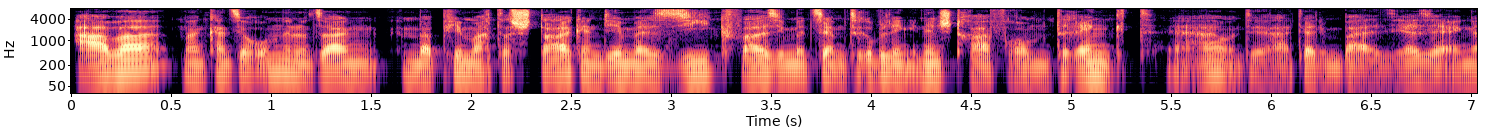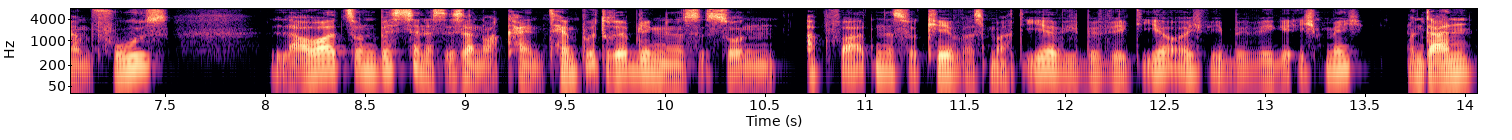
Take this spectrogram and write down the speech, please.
Aber man kann es auch umdrehen und sagen, Mbappé macht das stark, indem er sie quasi mit seinem Dribbling in den Strafraum drängt. Ja? Und er hat ja den Ball sehr, sehr eng am Fuß, lauert so ein bisschen. Das ist ja noch kein Tempo-Dribbling, das ist so ein abwartendes, okay, was macht ihr, wie bewegt ihr euch, wie bewege ich mich? Und dann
